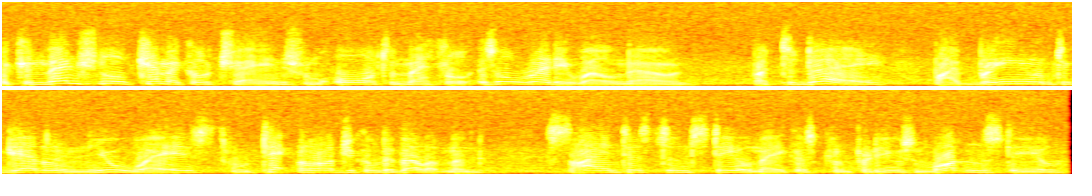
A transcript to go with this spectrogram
The conventional chemical change from ore to metal is already well known, but today, by bringing them together in new ways through technological development, scientists and steelmakers can produce modern steel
